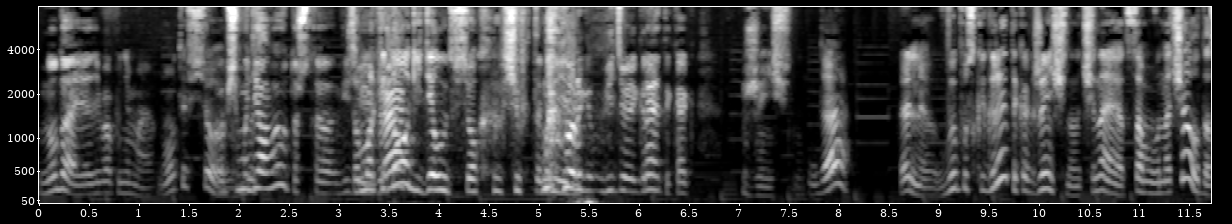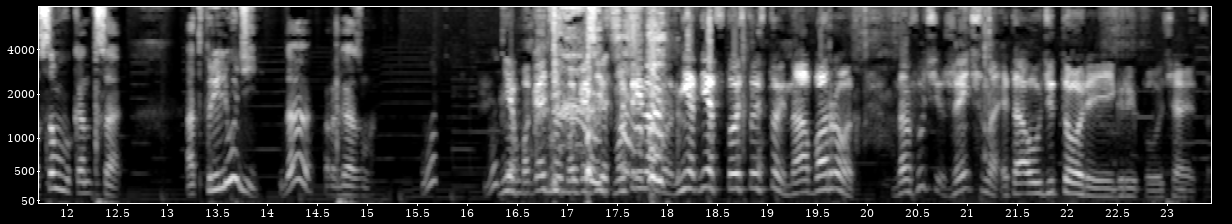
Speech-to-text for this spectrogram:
Ну да, я тебя понимаю. Ну вот и все. В общем, мы делаем вывод, то, что Что видеоигра... маркетологи делают все, короче, в этом мире. Видеоигра это как женщина. Да, реально. Выпуск игры это как женщина, начиная от самого начала до самого конца. От прелюдий до оргазма. Вот. вот Не, вам. погоди, погоди, смотри наоборот. Нет, нет, стой, стой, стой, наоборот. В данном случае женщина это аудитория игры, получается.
